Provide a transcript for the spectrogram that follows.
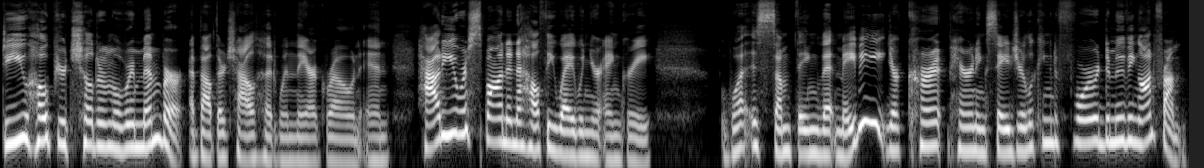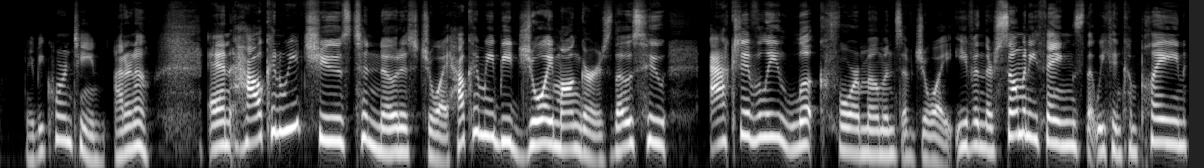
do you hope your children will remember about their childhood when they are grown? And how do you respond in a healthy way when you're angry? What is something that maybe your current parenting stage you're looking forward to moving on from? Maybe quarantine. I don't know. And how can we choose to notice joy? How can we be joy mongers, those who actively look for moments of joy? Even there's so many things that we can complain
